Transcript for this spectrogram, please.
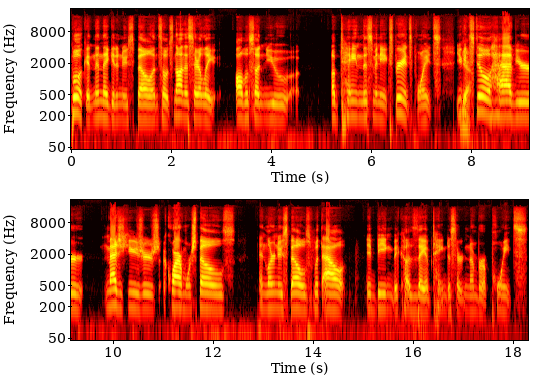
book and then they get a new spell, and so it's not necessarily all of a sudden you obtain this many experience points. You Yeah. can still have your magic users acquire more spells and learn new spells without it being because they obtained a certain number of points.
